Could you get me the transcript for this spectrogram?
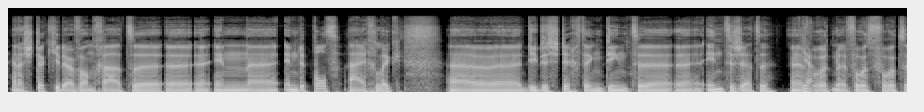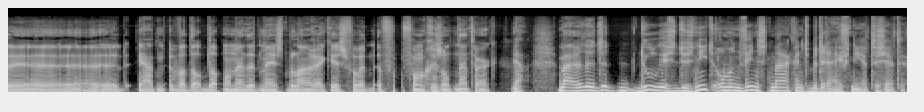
En een stukje daarvan gaat in, in de pot eigenlijk, die de stichting dient in te zetten ja. voor het. Voor het, voor het ja, wat op dat moment het meest belangrijk is voor, het, voor een gezond netwerk. Ja, maar het, doel is dus niet om een winstmakend bedrijf neer te zetten.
